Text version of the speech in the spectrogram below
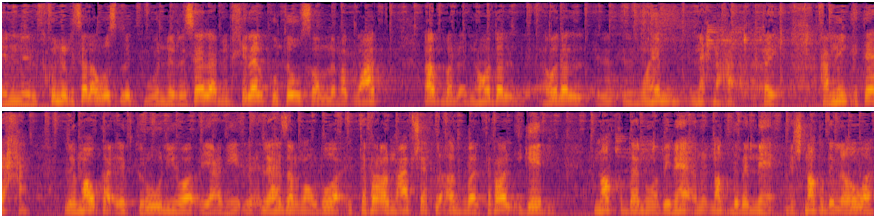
إن تكون الرسالة وصلت وإن الرسالة من خلالكم توصل لمجموعات أكبر لأن هو ده هو ده ال- ال- المهم إن إحنا تي- عاملين إتاحة لموقع إلكتروني يعني لهذا الموضوع التفاعل معاه بشكل أكبر التفاعل ايجابي نقدا وبناء نقد بناء مش نقد اللي هو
